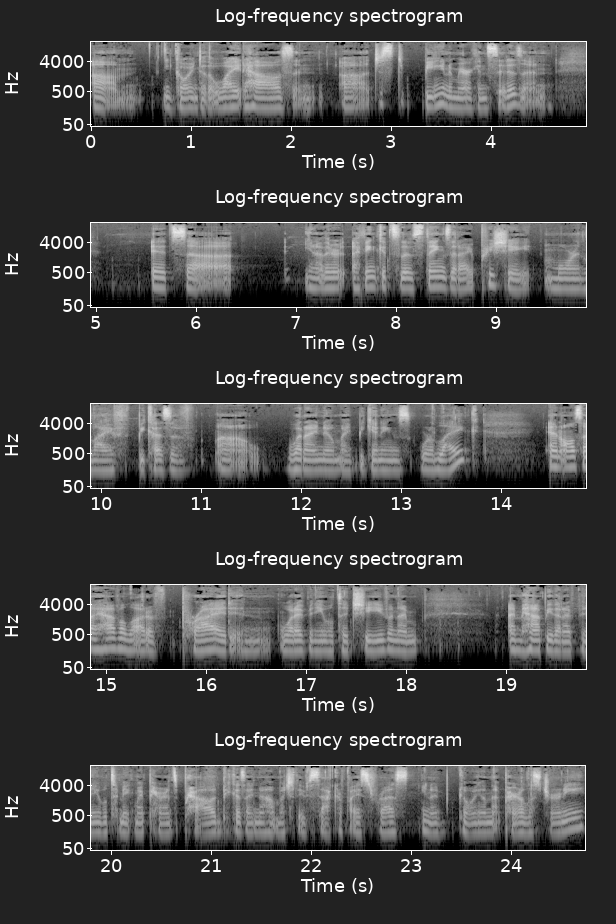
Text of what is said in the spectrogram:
Um, going to the White House and uh, just being an American citizen. It's, uh, you know, there. I think it's those things that I appreciate more in life because of uh, what I know my beginnings were like and also I have a lot of pride in what I've been able to achieve, and I'm I'm happy that I've been able to make my parents proud because I know how much they've sacrificed for us. You know, going on that perilous journey,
